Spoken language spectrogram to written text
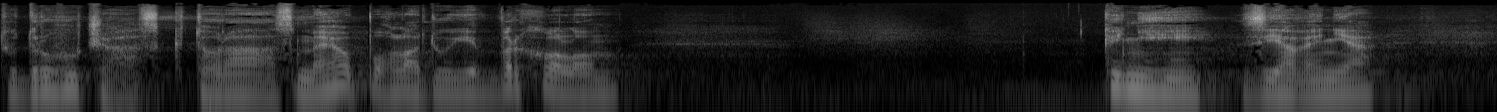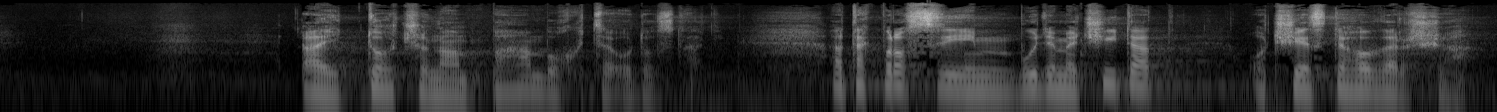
tú druhú časť, ktorá z mého pohľadu je vrcholom knihy zjavenia, aj to, čo nám pán Boh chce odostať. A tak prosím, budeme čítať od 6. verša.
